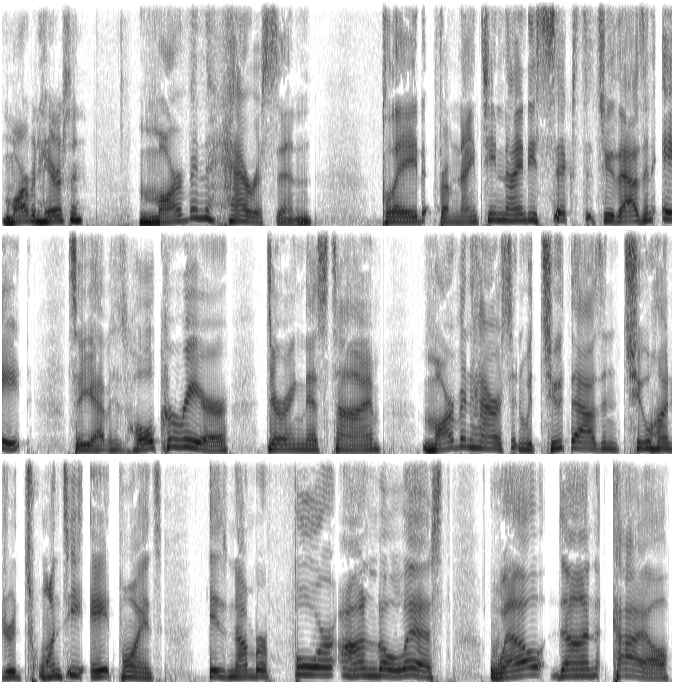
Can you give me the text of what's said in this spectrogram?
Marvin Harrison. Marvin Harrison played from 1996 to 2008. So you have his whole career during this time. Marvin Harrison with 2,228 points is number four on the list. Well done, Kyle,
